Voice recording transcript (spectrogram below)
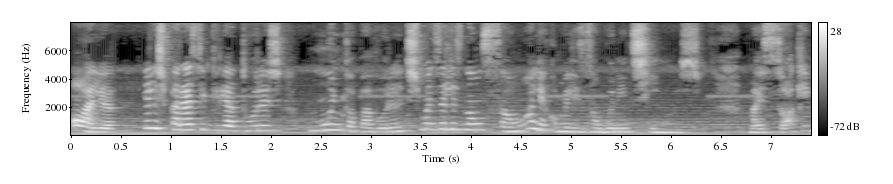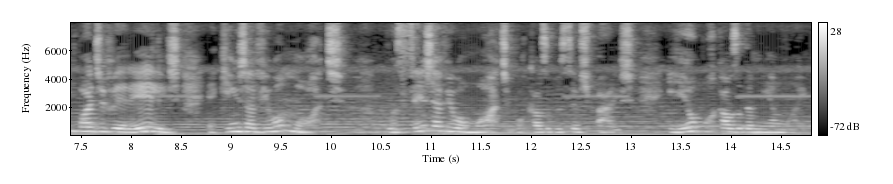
Olha, eles parecem criaturas muito apavorantes, mas eles não são. Olha como eles são bonitinhos. Mas só quem pode ver eles é quem já viu a morte. Você já viu a morte por causa dos seus pais e eu por causa da minha mãe.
